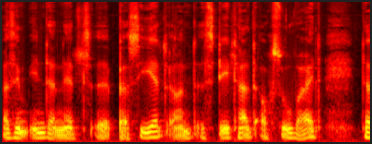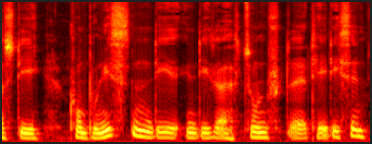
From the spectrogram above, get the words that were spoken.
was im Internet äh, passiert. Und es steht halt auch so weit, dass die Komponisten, die in dieser Zunft äh, tätig sind,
